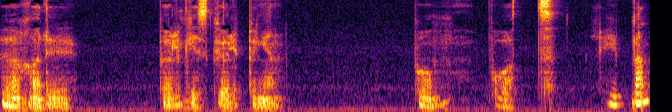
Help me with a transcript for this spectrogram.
Hører du bølgeskvulpingen på båtrypen?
